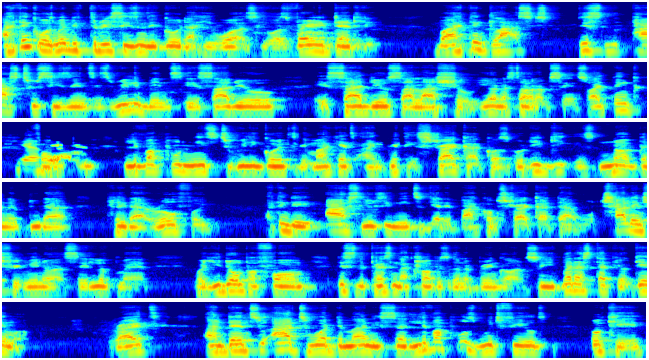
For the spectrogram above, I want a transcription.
I think it was maybe three seasons ago that he was. He was very deadly. But I think last this past two seasons, it's really been a Sadio, a Sadio Salah show. You understand what I'm saying? So I think Yeah. for one, Liverpool needs to really go into the market and get a striker because Origi is not going to do that, play that role for you. I think they absolutely need to get a backup striker that will challenge Firmino and say, look, man, when you don't perform, this is the person that Klopp is going to bring on. So you better step your game up, right? And then to add to what Demani said, Liverpool's midfield, okay,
